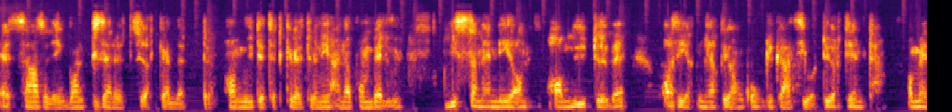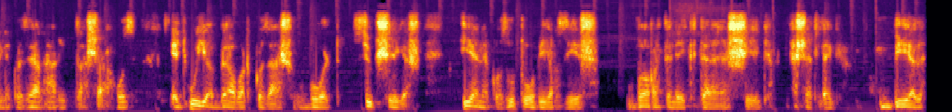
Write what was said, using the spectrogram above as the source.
1%-ban 15-ször kellett a műtétet követő néhány napon belül visszamenni a, a műtőbe, azért, mert olyan komplikáció történt, amelynek az elhárításához egy újabb beavatkozás volt szükséges. Ilyenek az utóvérzés, varatelégtelenség, esetleg bél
